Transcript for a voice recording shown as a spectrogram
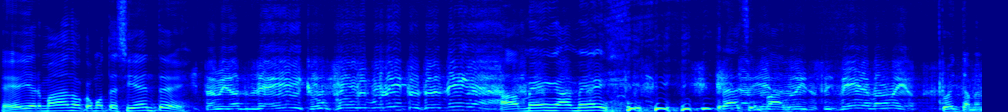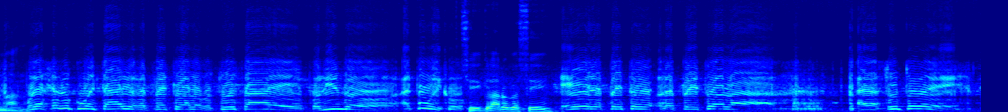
Hey, hermano, ¿cómo te sientes? Está mirando de ahí, con un muy bonito, te bendiga. Amén, amén. Gracias, bien hermano. sí. Mira, hermano mío, Cuéntame, hermano. voy a hacer un comentario respecto a lo que tú estás eh, poniendo al público. Sí, claro que sí. Eh, respecto, respecto a la, al asunto de,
